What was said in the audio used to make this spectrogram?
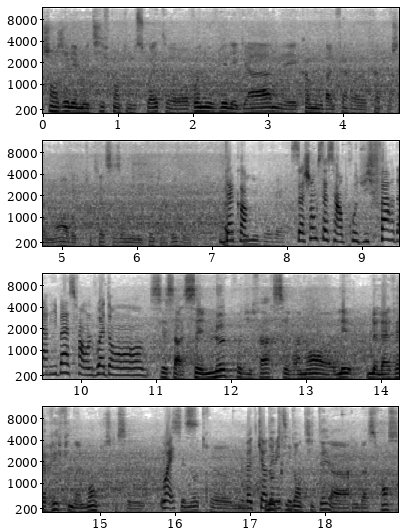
changer les motifs quand on le souhaite, euh, renouveler les gammes et comme on va le faire euh, très prochainement avec toute la saisonnalité qui arrive. D'accord. Sachant que ça c'est un produit phare d'Aribas, enfin on le voit dans... C'est ça, c'est le produit phare, c'est vraiment euh, les- la, verrerie finalement, puisque c'est Ouais, notre, euh, votre cœur de notre métier. identité à Arribas France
